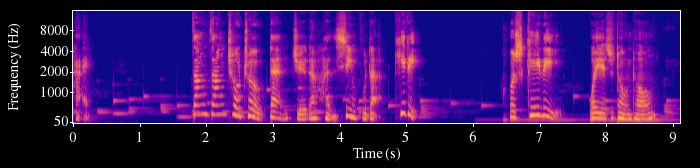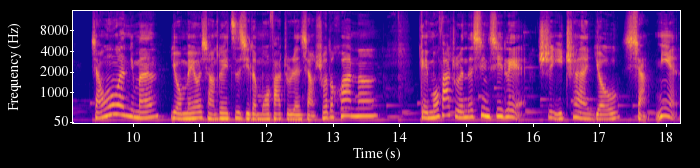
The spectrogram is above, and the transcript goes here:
孩，脏脏臭臭但觉得很幸福的 Kitty。我是 Kitty，我也是彤彤，想问问你们有没有想对自己的魔法主人想说的话呢？给魔法主人的信系列是一串由想念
